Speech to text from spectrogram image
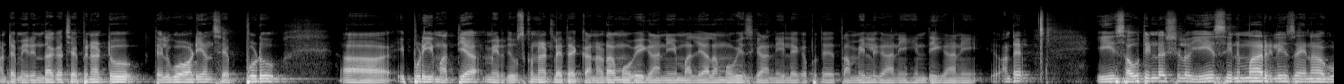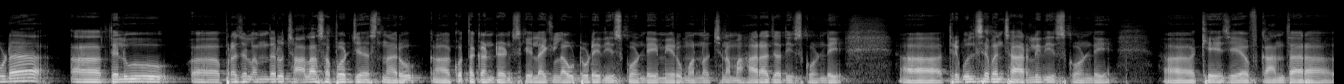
అంటే మీరు ఇందాక చెప్పినట్టు తెలుగు ఆడియన్స్ ఎప్పుడు ఇప్పుడు ఈ మధ్య మీరు చూసుకున్నట్లయితే కన్నడ మూవీ కానీ మలయాళం మూవీస్ కానీ లేకపోతే తమిళ్ కానీ హిందీ కానీ అంటే ఈ సౌత్ ఇండస్ట్రీలో ఏ సినిమా రిలీజ్ అయినా కూడా తెలుగు ప్రజలందరూ చాలా సపోర్ట్ చేస్తున్నారు కొత్త కంటెంట్స్కి లైక్ లవ్ టుడే తీసుకోండి మీరు మొన్న వచ్చిన మహారాజా తీసుకోండి త్రిబుల్ సెవెన్ చార్లీ తీసుకోండి KGF Kantara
